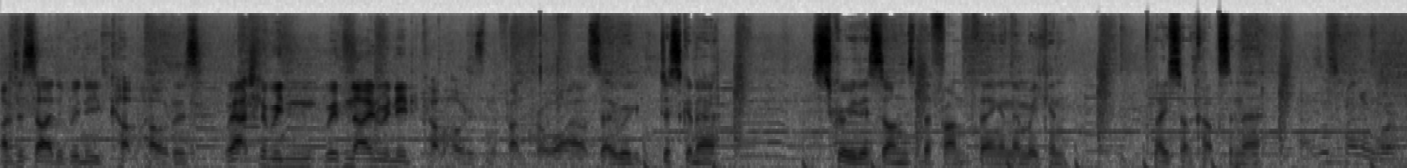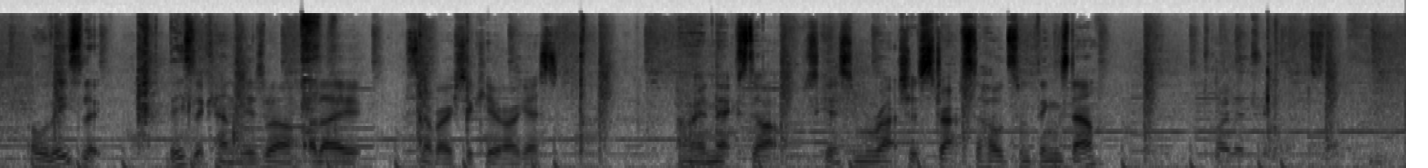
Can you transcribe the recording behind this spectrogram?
I've decided we need cup holders. We actually, we, we've known we needed cup holders in the front for a while, so we're just gonna screw this onto the front thing and then we can place our cups in there. How does this kind of work? Oh, these look, these look handy as well, although it's not very secure, I guess. All right, next up, just getting some ratchet straps to hold some things down. Toiletry stuff.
